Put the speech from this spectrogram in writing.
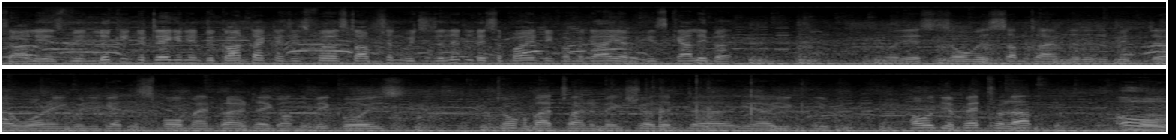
Sali has been looking to take it into contact as his first option, which is a little disappointing from a guy of his caliber. Well, yes, it's always sometimes a little bit uh, worrying when you get the small man trying to take on the big boys. You talk about trying to make sure that, uh, you know, you, you hold your petrol up. Oh!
